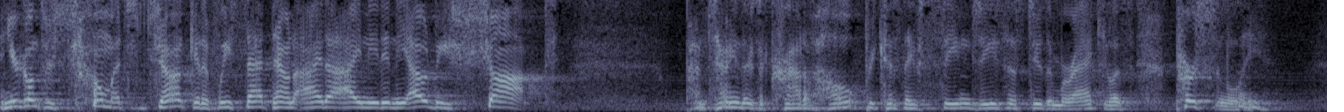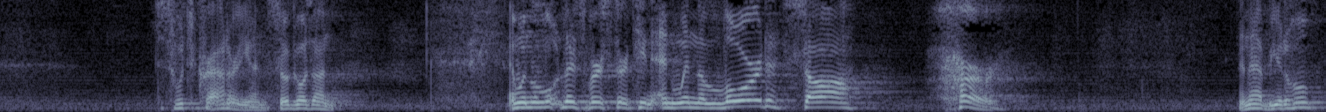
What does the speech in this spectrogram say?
And you're going through so much junk, and if we sat down eye to eye, needing the, I would be shocked. But I'm telling you, there's a crowd of hope because they've seen Jesus do the miraculous personally. Just which crowd are you in? So it goes on. And when the Lord, there's verse 13, and when the Lord saw her, isn't that beautiful?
